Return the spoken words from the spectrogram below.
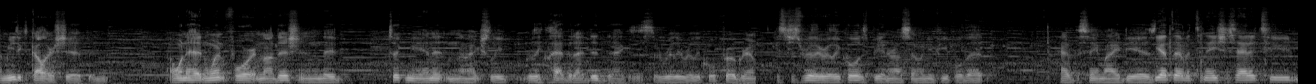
a music scholarship, and I went ahead and went for it and auditioned, and they took me in it, and I'm actually really glad that I did that because it's a really, really cool program. It's just really, really cool just being around so many people that have the same ideas. You have to have a tenacious attitude.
